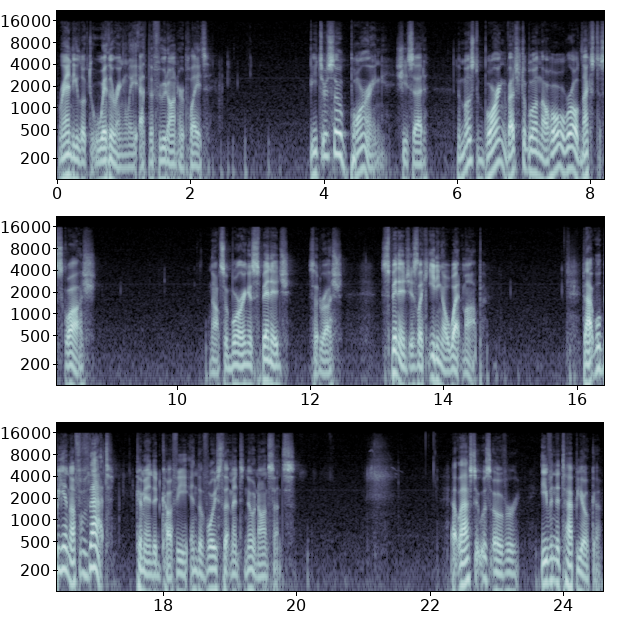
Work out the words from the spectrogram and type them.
Randy looked witheringly at the food on her plate. Beets are so boring, she said. The most boring vegetable in the whole world next to squash. Not so boring as spinach, said Rush. Spinach is like eating a wet mop. That will be enough of that, commanded Cuffy in the voice that meant no nonsense. At last it was over, even the tapioca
